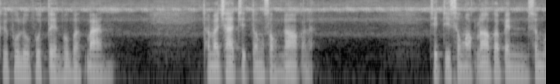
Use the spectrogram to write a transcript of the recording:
คือผู้รู้ผู้ตื่นผู้เบิกบาน ธรรมชาติจิตต้องส่งนอกกันแหละจิตที่ส่งออกนอกก็เป็นสมุ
